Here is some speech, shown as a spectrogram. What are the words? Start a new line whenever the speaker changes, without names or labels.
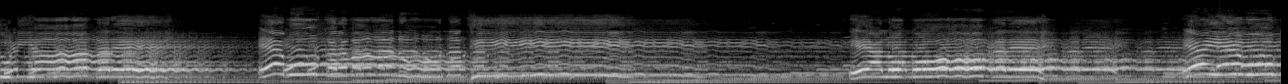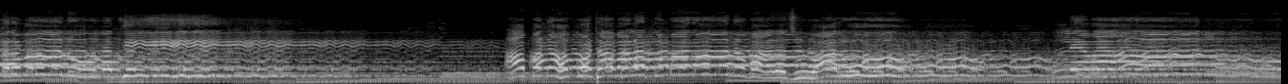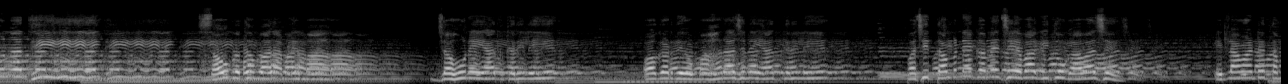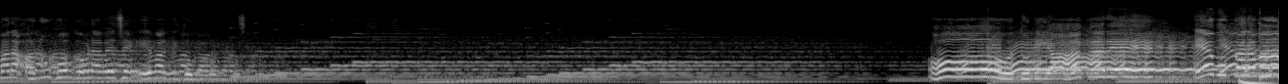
દુનિયા કરે, એવું કરવાનું નથી. એ આ લોકો કરે, એ એવું કરવાનું નથી. આ બનહ કોઠા વાળા તમારા ને માર જુવારું લેવાનું નથી. સૌ પ્રથમ વાર આપણે માં જહુને યાદ કરી લઈએ, ઓગળદેવ મહારાજને યાદ કરી લઈએ. પછી તમને ગમે છે એવા ગીતો ગાવા છે? એટલા માટે તમારા અનુભવ ગવડાવે છે એવા ગીતો ગાવાના છે. ઓ દુનિયા કરે, એવું કરવાનું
